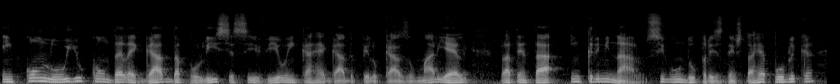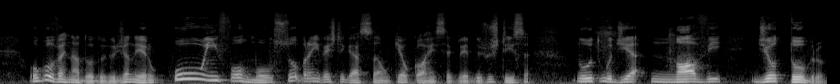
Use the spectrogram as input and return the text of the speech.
em conluio com o delegado da Polícia Civil encarregado pelo caso Marielle para tentar incriminá-lo. Segundo o presidente da República, o governador do Rio de Janeiro o informou sobre a investigação que ocorre em segredo de justiça no último dia 9 de outubro.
